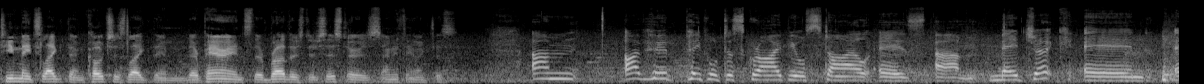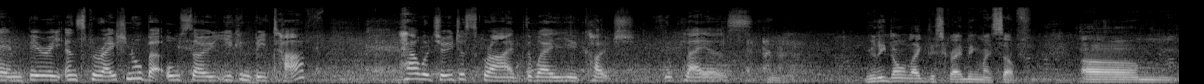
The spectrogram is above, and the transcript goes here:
Teammates like them, coaches like them, their parents, their brothers, their sisters, anything like this. Um, I've heard people describe your style as um, magic and and very inspirational, but also you can be tough. How would you describe the way you coach your players? Really don't like describing myself. Um,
